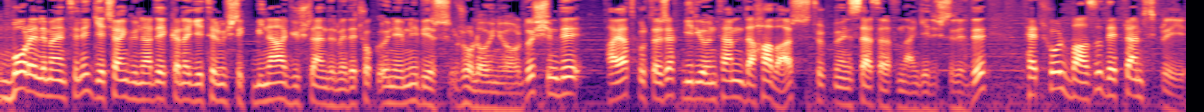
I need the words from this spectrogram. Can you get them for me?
Bor elementini geçen günlerde ekrana getirmiştik. Bina güçlendirmede çok önemli bir rol oynuyordu. Şimdi hayat kurtaracak bir yöntem daha var. Türk mühendisler tarafından geliştirildi. Petrol bazlı deprem spreyi.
